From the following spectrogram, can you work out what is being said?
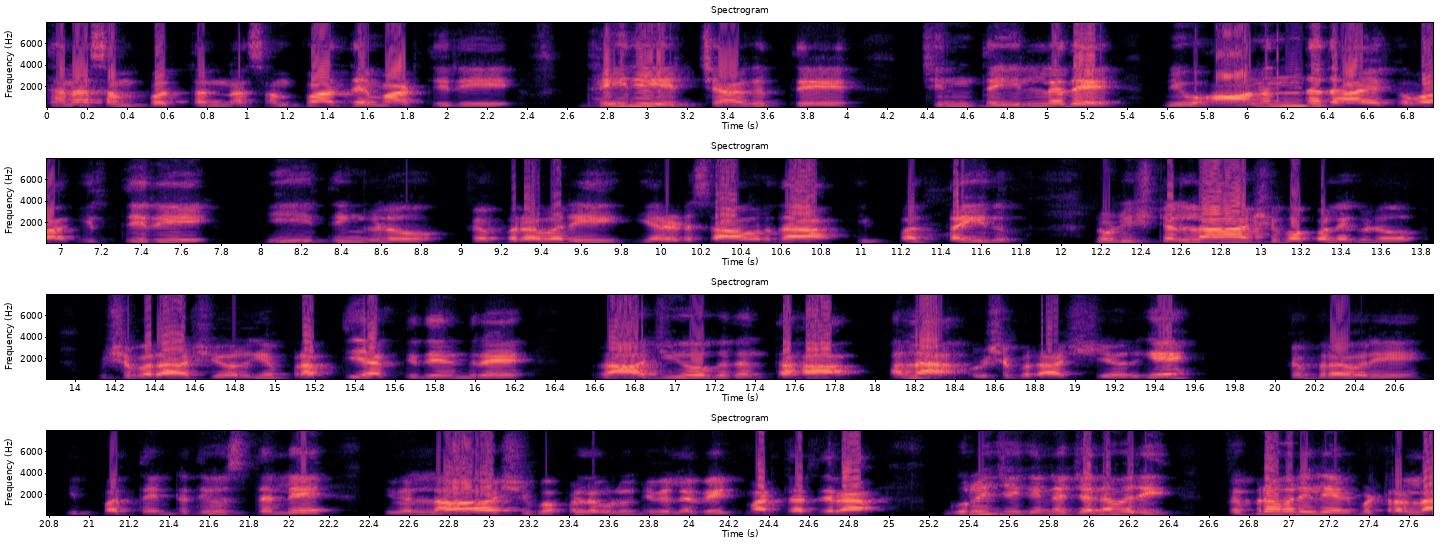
ಧನ ಸಂಪತ್ತನ್ನ ಸಂಪಾದನೆ ಮಾಡ್ತೀರಿ. ಧೈರ್ಯ ಹೆಚ್ಚಾಗುತ್ತೆ. ಚಿಂತೆ ಇಲ್ಲದೆ ನೀವು ಆನಂದದಾಯಕವಾಗಿರ್ತೀರಿ. ಈ ತಿಂಗಳು ಫೆಬ್ರವರಿ ಎರಡ್ ಸಾವಿರದ ಇಪ್ಪತ್ತೈದು. ನೋಡಿ, ಇಷ್ಟೆಲ್ಲಾ ಶುಭ ಫಲಗಳು ವೃಷಭ ರಾಶಿಯವರಿಗೆ ಪ್ರಾಪ್ತಿಯಾಗ್ತಿದೆ ಅಂದ್ರೆ ರಾಜಯೋಗದಂತಹ ಫಲ ವೃಷಭ ರಾಶಿಯವರಿಗೆ ಫೆಬ್ರವರಿ ಇಪ್ಪತ್ತೆಂಟು ದಿವಸದಲ್ಲಿ ಇವೆಲ್ಲಾ ಶುಭ ಫಲಗಳು. ನೀವೆಲ್ಲ ವೇಟ್ ಮಾಡ್ತಾ ಇರ್ತೀರಾ? ಗುರುಜಿಗೆ ಇನ್ನು ಜನವರಿ, ಫೆಬ್ರವರಿಲಿ ಹೇಳ್ಬಿಟ್ರಲ್ಲ,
